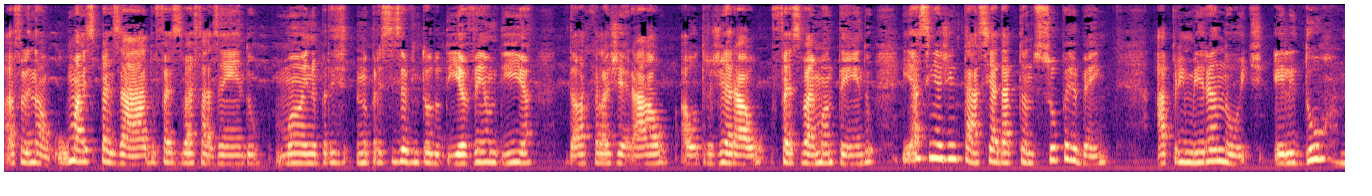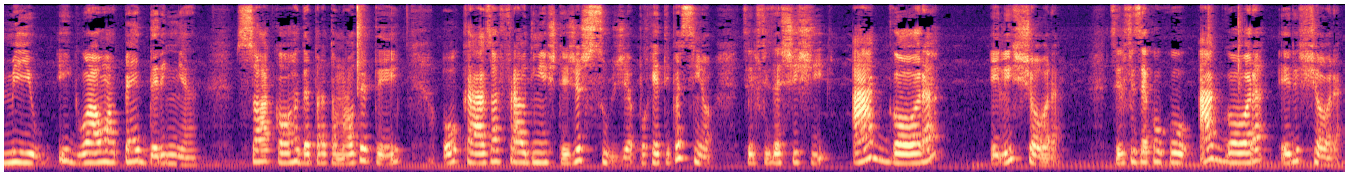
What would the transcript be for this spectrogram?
Aí eu falei, não, o mais pesado, vai fazendo, mãe, não, pre não precisa vir todo dia, vem um dia, dá aquela geral, a outra geral, o vai mantendo. E assim a gente tá se adaptando super bem. A primeira noite, ele dormiu igual uma pedrinha. Só acorda para tomar o TT ou caso a fraldinha esteja suja. Porque, tipo assim, ó, se ele fizer xixi agora, ele chora. Se ele fizer cocô agora, ele chora.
